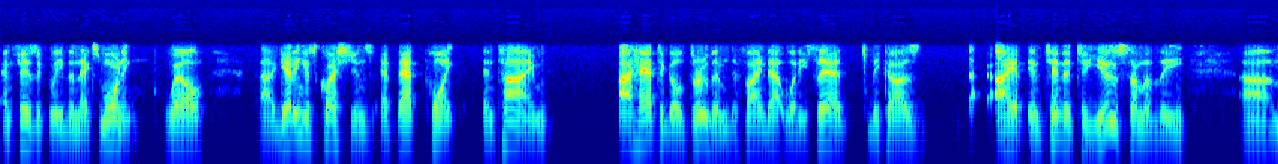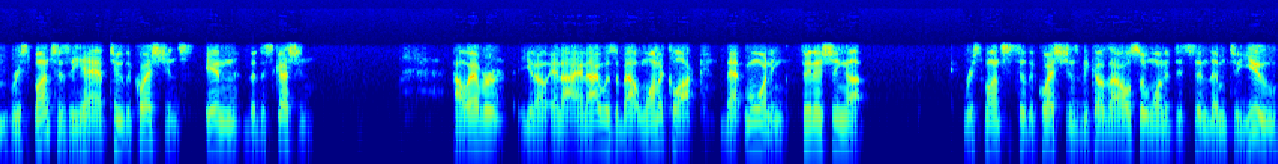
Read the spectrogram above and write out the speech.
and physically the next morning. Well, uh, getting his questions at that point in time, I had to go through them to find out what he said because I had intended to use some of the um, responses he had to the questions in the discussion. However, you know, and I and I was about one o'clock that morning finishing up responses to the questions because I also wanted to send them to you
